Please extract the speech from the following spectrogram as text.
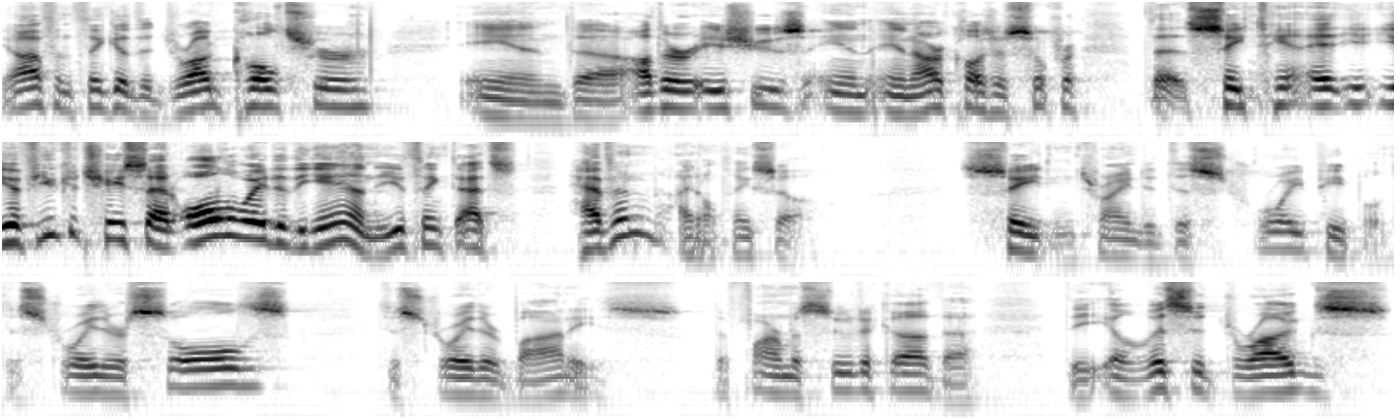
You often think of the drug culture and uh, other issues in, in our culture. So for the Satan, uh, if you could chase that all the way to the end, do you think that's heaven? I don't think so. Satan trying to destroy people, destroy their souls, destroy their bodies. The pharmaceutica, the, the illicit drugs,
